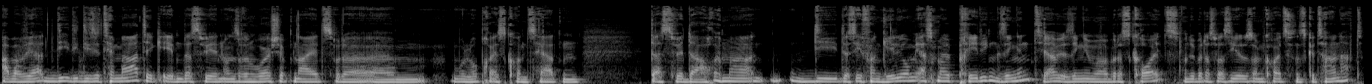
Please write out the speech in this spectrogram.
Aber wir, die, die, diese Thematik eben, dass wir in unseren Worship Nights oder ähm, Lobpreiskonzerten dass wir da auch immer die, das Evangelium erstmal predigen, singend. Ja, wir singen immer über das Kreuz und über das, was Jesus am Kreuz für uns getan hat.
